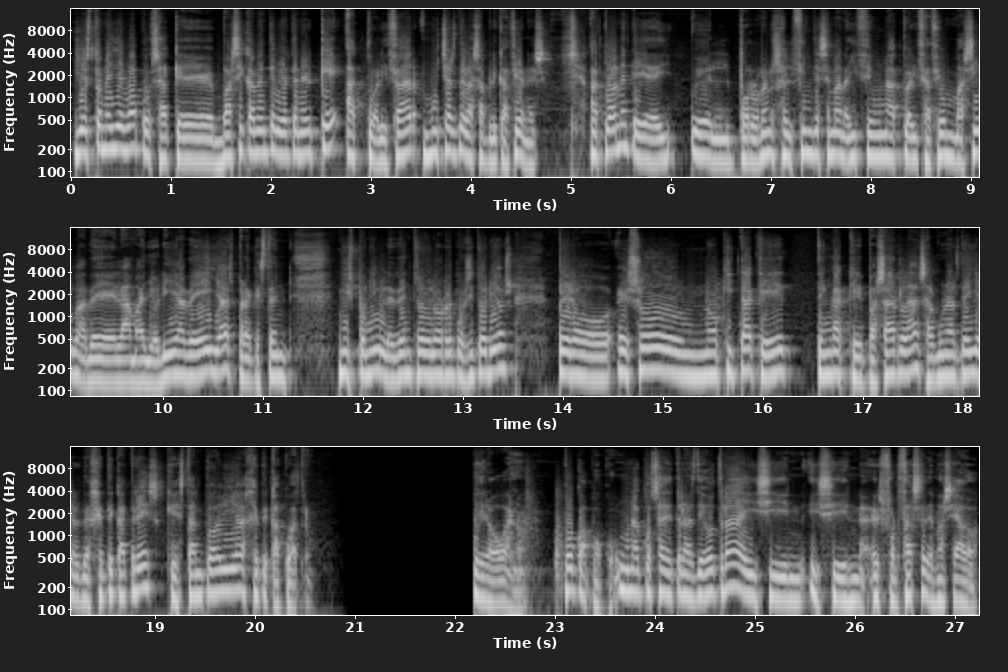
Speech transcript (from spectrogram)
Y esto me lleva pues a que básicamente voy a tener que actualizar muchas de las aplicaciones. Actualmente, por lo menos el fin de semana, hice una actualización masiva de la mayoría de ellas para que estén disponibles dentro de los repositorios, pero eso no quita que tenga que pasarlas, algunas de ellas de GTK 3, que están todavía GTK 4. Pero bueno, poco a poco, una cosa detrás de otra y sin, y sin esforzarse demasiado.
